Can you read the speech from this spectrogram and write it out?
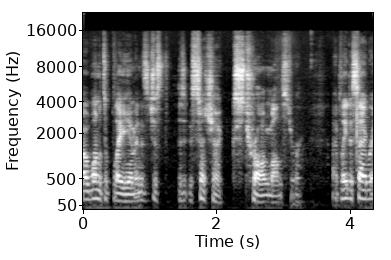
I wanted to play him, and it's just it's such a strong monster. I play the Cyber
